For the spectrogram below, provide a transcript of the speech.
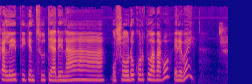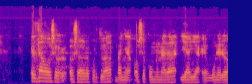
kaletik entzutearena oso orokortua dago, ere bai? Ez dago oso, oso orokortua, baina oso komuna da, iaia egunero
